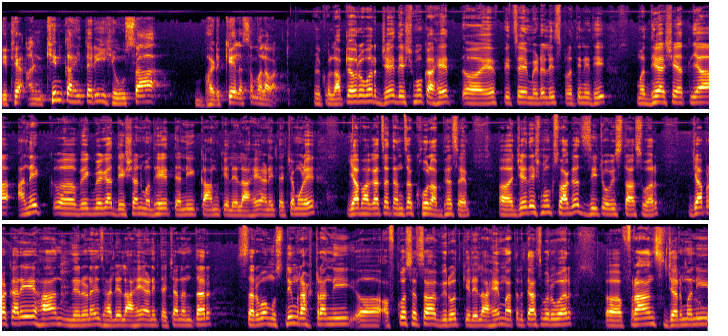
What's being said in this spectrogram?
तिथे आणखीन काहीतरी हिंसा भडकेल असं मला वाटतं. बिलकुल. आपल्याबरोबर जय देशमुख आहेत एफ पीचे मिडल ईस्ट प्रतिनिधी. मध्य आशियातल्या अनेक वेगवेगळ्या देशांमध्ये त्यांनी काम केलेलं आहे आणि त्याच्यामुळे या भागाचा त्यांचा खोल अभ्यास आहे. जय देशमुख स्वागत झी चोवीस तासवर. ज्या प्रकारे हा निर्णय झालेला आहे आणि त्याच्यानंतर सर्व मुस्लिम राष्ट्रांनी ऑफकोर्स याचा विरोध केलेला आहे. मात्र त्याचबरोबर फ्रान्स जर्मनी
